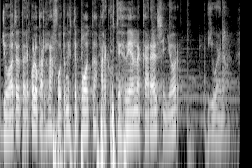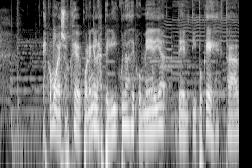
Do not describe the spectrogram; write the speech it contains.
yo voy a tratar de colocar la foto en este podcast para que ustedes vean la cara del señor y bueno, es como esos que ponen en las películas de comedia del tipo que está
